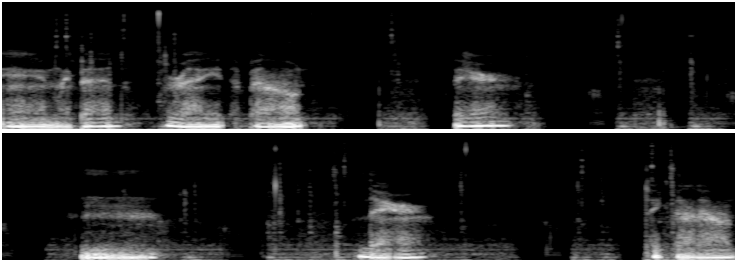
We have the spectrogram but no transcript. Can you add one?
And my bed right about there. Mm. There. Take that out.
